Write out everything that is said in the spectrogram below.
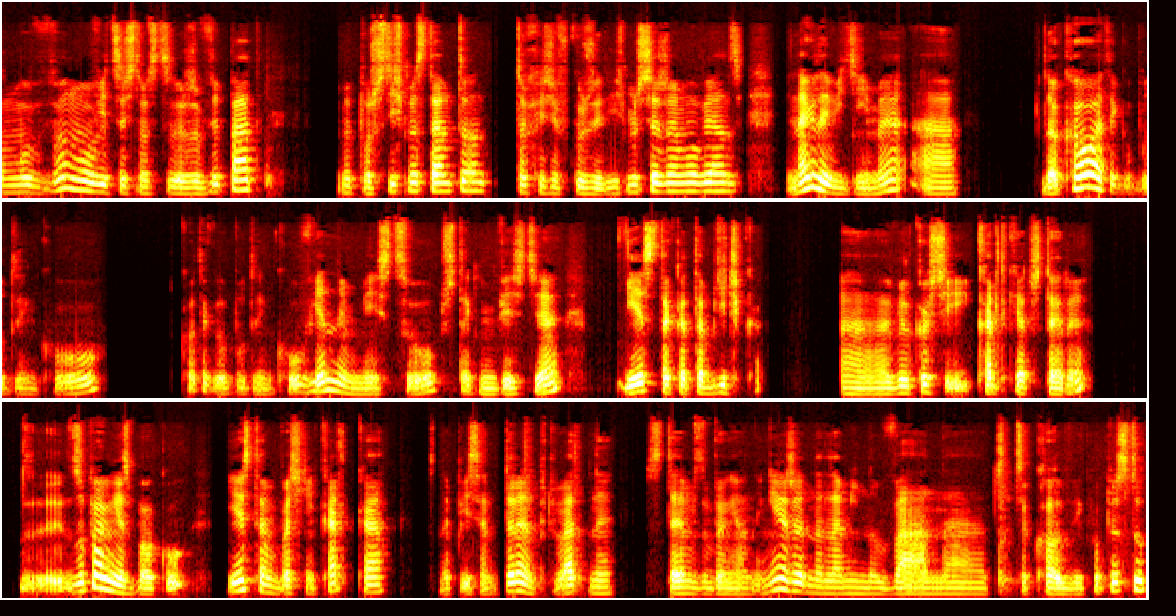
on, mówi, on mówi coś tam w stylu, że wypadł. My poszliśmy stamtąd, trochę się wkurzyliśmy, szczerze mówiąc. I nagle widzimy, a dookoła tego budynku, dookoła tego budynku, w jednym miejscu, przy takim wieździe, jest taka tabliczka e, wielkości kartki A4, zupełnie z boku. Jest tam właśnie kartka z napisem teren prywatny, wstęp zabroniony. Nie żadna laminowana czy cokolwiek, po prostu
